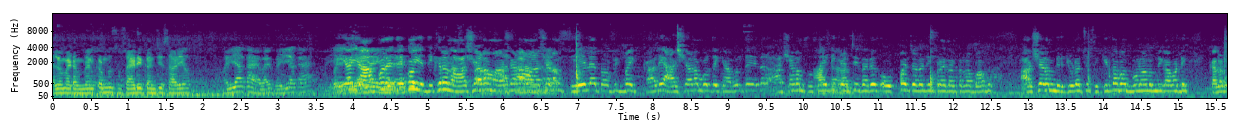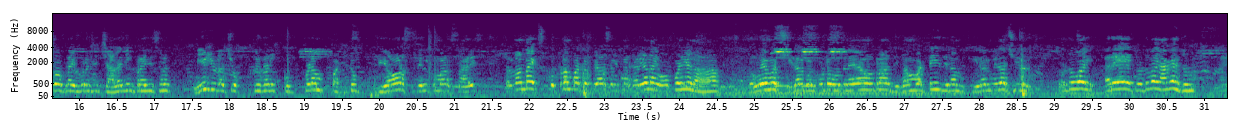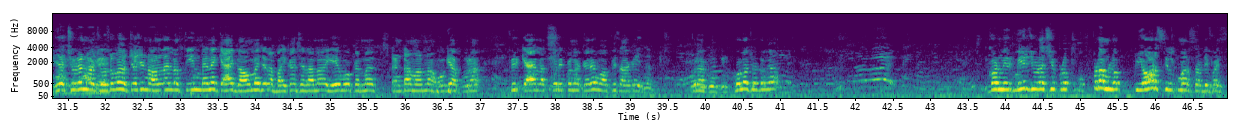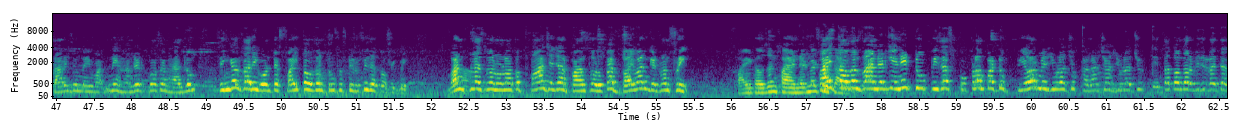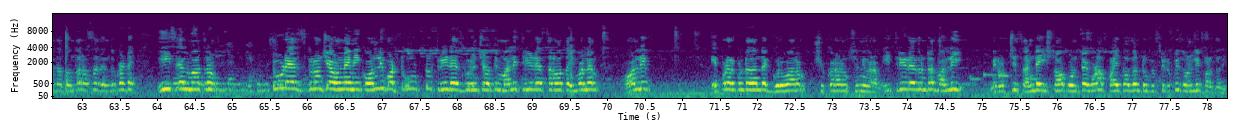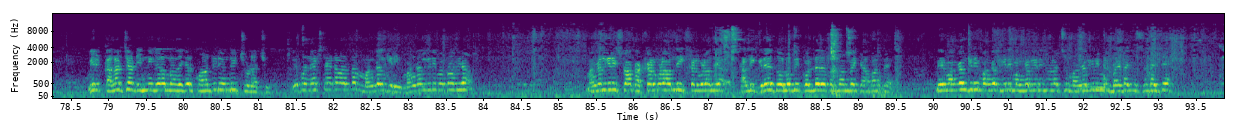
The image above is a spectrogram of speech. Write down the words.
hello madam welcome to society Kanchi साड़ियों भैया का है भाई भैया का है भैया यहाँ पर है देखो ये दिख रहा ना आषाढ़म आषाढ़म आषाढ़म सेल है तौफिक भाई खाली ఆషాఢం बोलते क्या बोलते हैं इधर ఆషాఢం సొసైటీ కంచి సరే ఓపెన్ ఛాలెంజింగ్ ప్రైస్ అంటారా బాబు ఆషాఢం మీరు చూడొచ్చు సికింద్రాబాద్ బోనాలు ఉంది కాబట్టి కలర్ ఆఫ్ లైఫ్ గురించి ఛాలెంజింగ్ ప్రైస్ ఇస్తున్నారు మీరు చూడొచ్చు ఒక్కసారి కుప్పడం పట్టు ప్యూర్ సిల్క్ మార్ సారీస్ సల్మాన్ భాయ్ కుప్పడం పట్టు ప్యూర్ సిల్క్ మార్ కరియనా ఓపెన్ చేయనా నువ్వేమో చీరలు కొనుక్కుంటూ పోతూనే ఉంటా దినం బట్టి దినం చీరల మీద చీరలు छोटू भाई अरे छोटू भाई आ गए तुम ये स्टूडेंट भाई छोटू भाई వచ్చేసి ऑनलाइन लो तीन महीने क्या है गांव में जरा बाइक चलाना ये वो करना स्टंटा मारना हो गया पूरा फिर क्या है लक्को रिपना करे वापस आ गए इधर पूरा घूम के खोलो छोटू भैया ఇక్కడ మీరు మీరు చూడొచ్చు ఇప్పుడు కుప్పడంలో pure silk mark certified saris ఉన్నాయి ఇవన్నీ hundred percent handloom single sari కొంటే five thousand two fifty rupees है तौफिक भाई वन प्लस वन होना तो पांच हजार पाँच सौ रूपये buy one get one free five thousand five hundred five thousand five hundred any two pieces Kuppadam పట్టు ప్యూర్ మీరు చూడొచ్చు కలర్ షార్ట్ చూడొచ్చు. ఎంత తొందర విజిట్ అయితే అంత తొందర వస్తుంది. ఎందుకంటే ఈ సేల్ మాత్రం టూ డేస్ గురించే ఉన్నాయి. మీకు only for two to three days గురించి ఉంది మళ్ళీ త్రీ డేస్ తర్వాత ఇవ్వలేం. ఓన్లీ ఎప్పటి వరకు ఉంటుంది అంటే గురువారం శుక్రవారం శనివారం. ఈ త్రీ డేస్ ఉంటుంది. మళ్ళీ మీరు వచ్చి సండే ఈ స్టాక్ ఉంటే కూడా five thousand two fifty rupees only పడుతుంది. మీరు కలర్ చార్ట్ ఇన్ని గరం నా దగ్గర క్వాంటిటీ ఉంది చూడొచ్చు. ఇప్పుడు నెక్స్ట్ ఐటమ్ అంతా మంగళగిరి. మంగళగిరి బతా మంగళగిరి స్టాక్ అక్కడ కూడా ఉంది ఇక్కడ కూడా ఉంది ఖాళీ గ్రే దోలో మీ కొల్లేరే తొందర భాయ్ క్యా బాత్ హై మీరు మంగళగిరి మంగళగిరి మంగళగిరి చూడొచ్చు మంగళగిరి మీరు బయట చూస్తుంటే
